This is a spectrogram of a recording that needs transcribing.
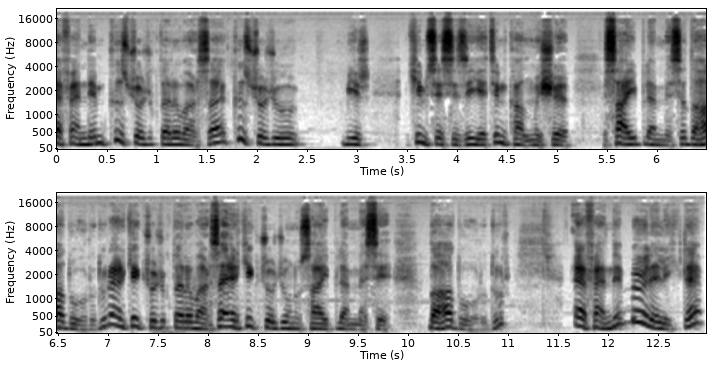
efendim kız çocukları varsa kız çocuğu bir kimsesizi yetim kalmışı sahiplenmesi daha doğrudur. Erkek çocukları varsa erkek çocuğunu sahiplenmesi daha doğrudur. Efendim böylelikle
